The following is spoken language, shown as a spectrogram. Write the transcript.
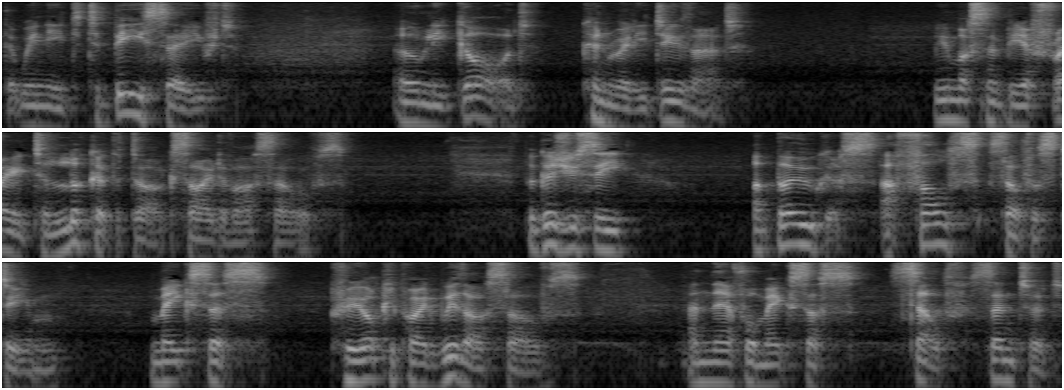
that we need to be saved. Only God can really do that. We mustn't be afraid to look at the dark side of ourselves. Because you see, a bogus, a false self esteem makes us preoccupied with ourselves and therefore makes us self centered.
